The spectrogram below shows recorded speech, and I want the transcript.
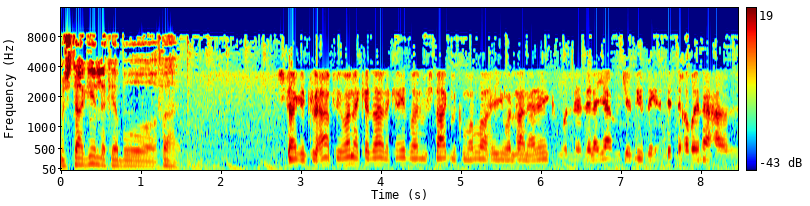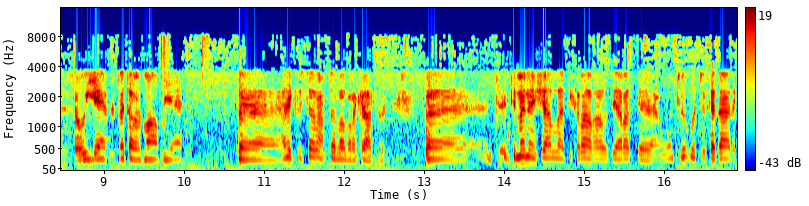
مشتاقين لك يا أبو فهد. مشتاق العافية وأنا كذلك أيضا مشتاق لكم والله والهان عليكم والأيام الجميلة التي قضيناها سويا في الفترة الماضية. فعليكم السلام ورحمة الله وبركاته. فنتمنى إن شاء الله تكرارها وزيارتها. وأنتم وأنتم كذلك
